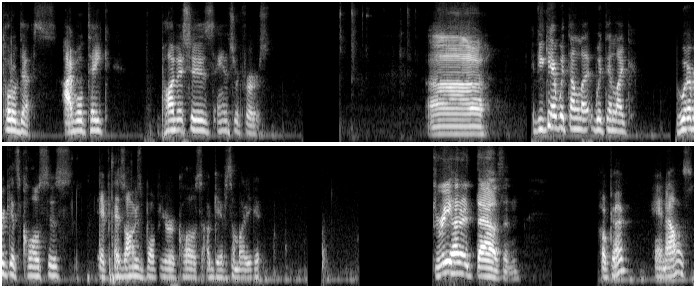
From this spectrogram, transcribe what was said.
Total deaths. I will take punishes answer first. Uh, If you get within like within like whoever gets closest, if as long as both of you are close, I'll give somebody it. three hundred thousand. Okay. And Alice.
